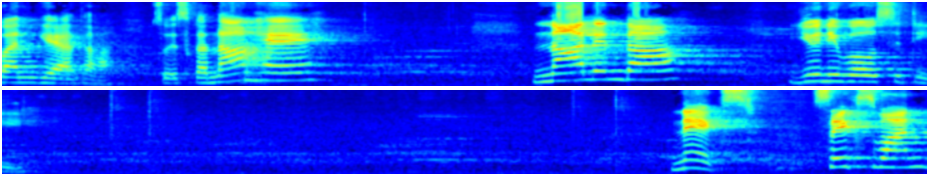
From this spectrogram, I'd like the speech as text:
बन गया था। सो इसका नाम है Nalanda university. Next six one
